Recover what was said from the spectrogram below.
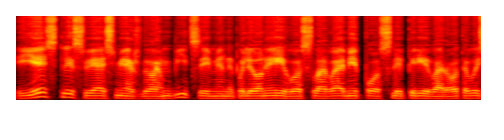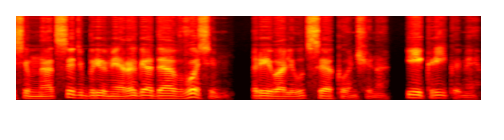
есть ли связь между амбициями Наполеона и его словами после переворота 18 Брюмера года 8, революция окончена, и криками,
